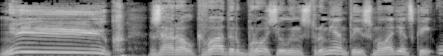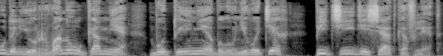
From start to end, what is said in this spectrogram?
«Ник!» — заорал Квадр, бросил инструменты и с молодецкой удалью рванул ко мне, будто и не было у него тех пяти десятков лет.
